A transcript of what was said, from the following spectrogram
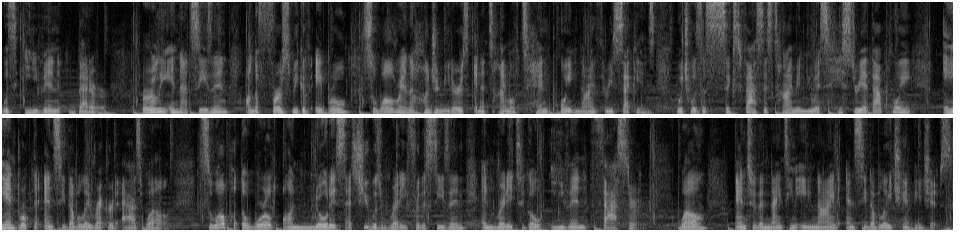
was even better. Early in that season, on the first week of April, Sewell ran the 100 meters in a time of 10.93 seconds, which was the sixth fastest time in US history at that point and broke the NCAA record as well. Sewell put the world on notice that she was ready for the season and ready to go even faster. Well, enter the 1989 NCAA Championships.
